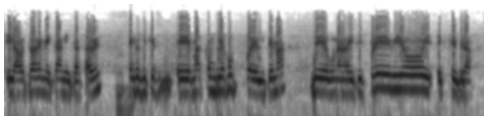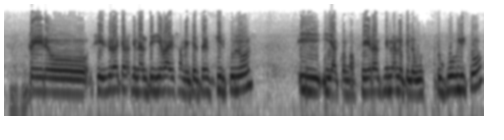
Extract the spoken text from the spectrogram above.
y la otra de mecánica, ¿sabes? Eso sí que es eh, más complejo por el tema de un análisis previo, etcétera. Pero sí es verdad que al final te lleva eso, a meterte en círculos y, y a conocer al final lo que le gusta a tu público.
